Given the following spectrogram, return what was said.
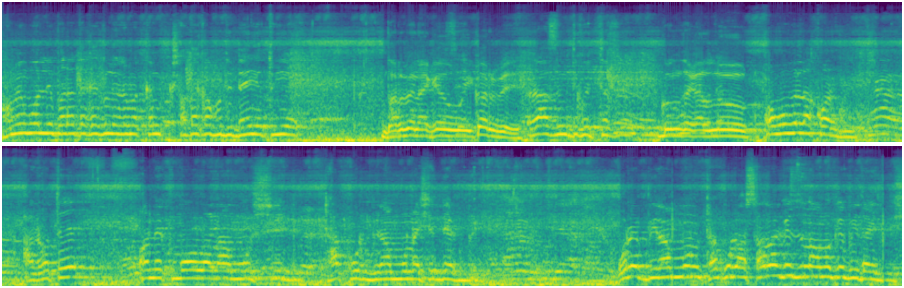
ধামে মরলে পরে দেখা গেলে একখান সাদা কাপড় দেয় তুই ধরবে না কেউ ই করবে? রাজনীতি করতেছে। কোন জায়গার লোক? অবহেলা করবে। আর ওতে অনেক মৌলানা মুর্শিদ ঠাকুর ব্রাহ্মণ এসে দেখবে। ওরে ব্রাহ্মণ ঠাকুর আসার আগে যেন আমাকে বিদায় দিস।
